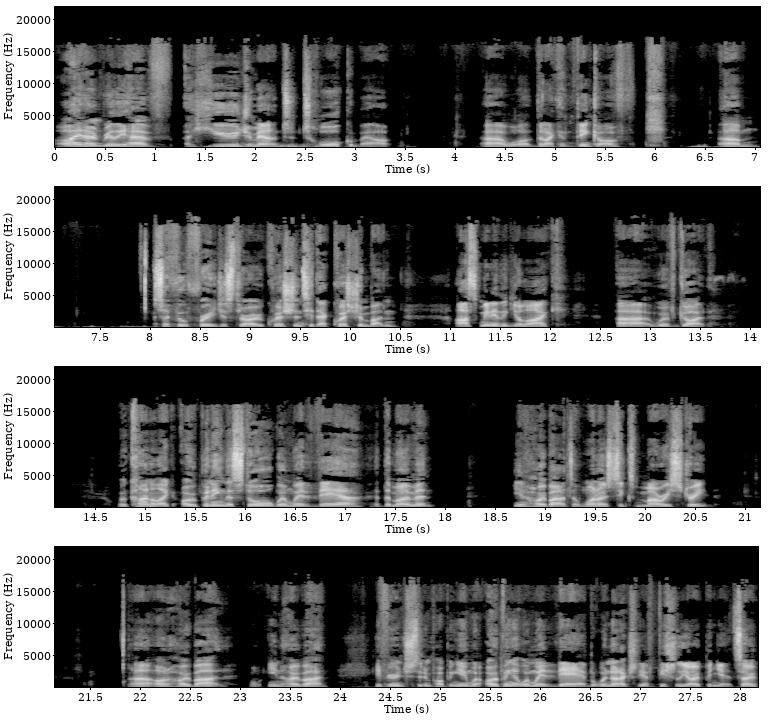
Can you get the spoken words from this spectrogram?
I don't really have a huge amount to talk about, uh, well, that I can think of. Um, so feel free to just throw questions, hit that question button, ask me anything you like. Uh, we've got, we're kind of like opening the store when we're there at the moment in Hobart. It's at 106 Murray Street, uh, on Hobart or in Hobart. If you're interested in popping in, we're opening it when we're there, but we're not actually officially open yet. So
